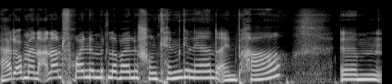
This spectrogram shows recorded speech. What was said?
Er hat auch meine anderen Freunde mittlerweile schon kennengelernt, ein paar. Ähm,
